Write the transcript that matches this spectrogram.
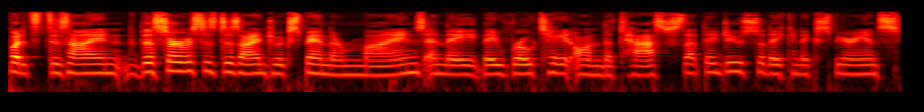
but it's designed the service is designed to expand their minds and they they rotate on the tasks that they do so they can experience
